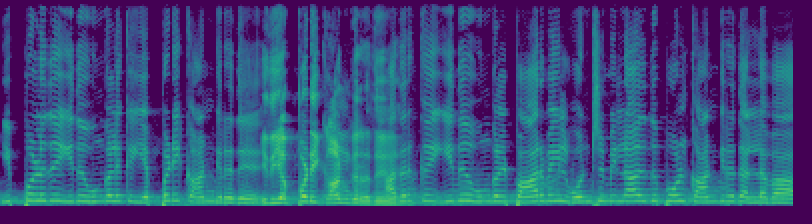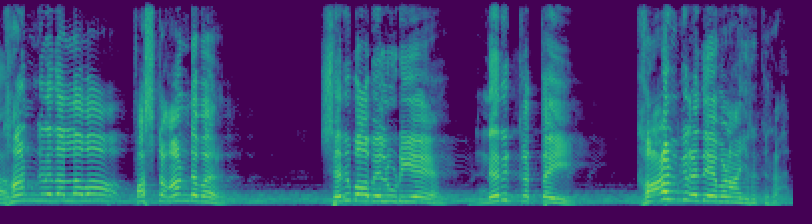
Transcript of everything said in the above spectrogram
இப்பொழுது இது உங்களுக்கு எப்படி காண்கிறது? இது எப்படி காண்கிறது? அதற்கு இது உங்கள் பார்வையில் ஒன்றுமில்லாதது போல் காண்கிறது அல்லவா காண்கிறது அல்லவா ஃபர்ஸ்ட் ஆண்டவர் செருபாபேலுடைய நெருக்கத்தை காண்கிற தேவனாய் இருக்கிறார்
